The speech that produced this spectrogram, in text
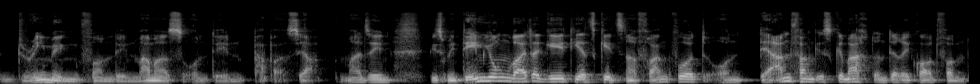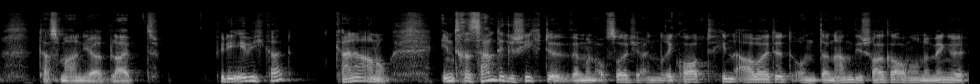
Dreaming von den Mamas und den Papas. Ja, mal sehen, wie es mit dem Jungen weitergeht. Jetzt geht's nach Frankfurt und der Anfang ist gemacht und der Rekord von Tasmania bleibt für die Ewigkeit. Keine Ahnung. Interessante Geschichte, wenn man auf solch einen Rekord hinarbeitet und dann haben die Schalker auch noch eine Menge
